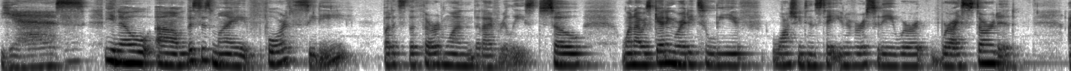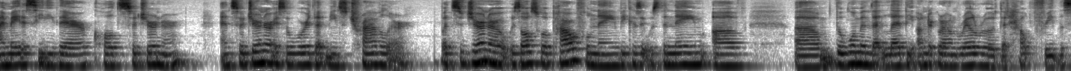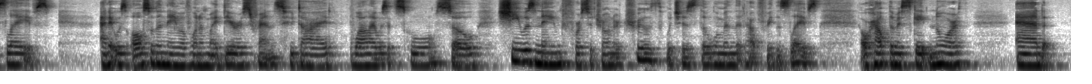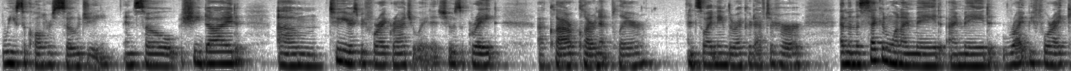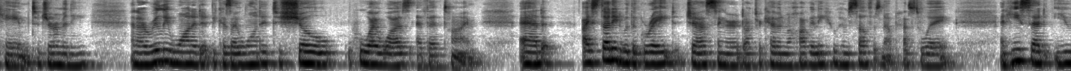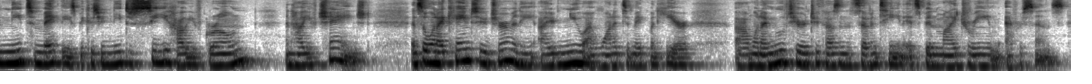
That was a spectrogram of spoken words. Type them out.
Yes. You know, um, this is my fourth CD but it's the third one that I've released. So when I was getting ready to leave Washington State University, where where I started, I made a CD there called Sojourner. And sojourner is a word that means traveler. But sojourner was also a powerful name because it was the name of um, the woman that led the Underground Railroad that helped free the slaves. And it was also the name of one of my dearest friends who died while I was at school. So she was named for Sojourner Truth, which is the woman that helped free the slaves or helped them escape north. And we used to call her Soji. And so she died um, two years before I graduated. She was a great uh, clar- clarinet player. And so I named the record after her. And then the second one I made, I made right before I came to Germany and I really wanted it because I wanted to show who I was at that time. And I studied with a great jazz singer, Dr. Kevin Mahogany, who himself has now passed away. And he said, You need to make these because you need to see how you've grown and how you've changed. And so when I came to Germany, I knew I wanted to make one here. Uh, when I moved here in 2017, it's been my dream ever since.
